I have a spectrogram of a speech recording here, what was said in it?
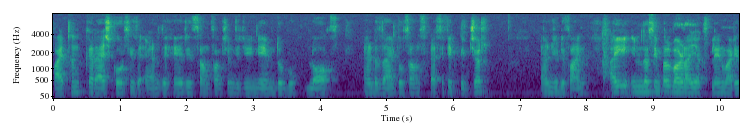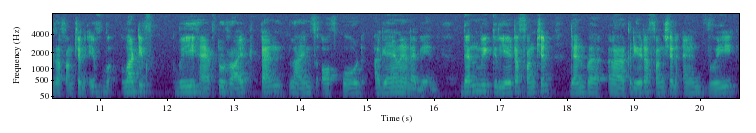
Python crash courses and here is some function which we named the book blocks and designed to some specific picture. And you define I in the simple word I explain what is a function. If what if we have to write 10 lines of code again and again then we create a function then uh, create a function and we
